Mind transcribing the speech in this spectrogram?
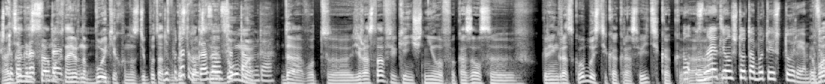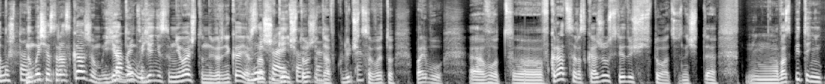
Что один из самых, да, наверное, бойких у нас депутатов, Депутатов Государственной Думы. там, да. Да, вот э, Ярослав Евгеньевич Нилов оказался в Калининградской области как раз, видите, как... Ну, э, знает ли он что-то об этой истории? Потому вот, что... Но мы сейчас расскажем. Я, Давайте. думаю, я не сомневаюсь, что наверняка Ярослав Вмешается, Евгеньевич тоже да. да, включится в эту борьбу. Э, Вот. Вкратце расскажу следующую ситуацию. Значит, воспитанник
